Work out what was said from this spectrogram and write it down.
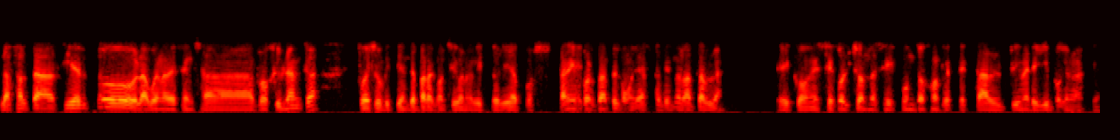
la falta de acierto, la buena defensa roja y blanca fue suficiente para conseguir una victoria pues tan importante como ya está viendo la tabla, eh, con ese colchón de seis puntos con respecto al primer equipo que nos hacía.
